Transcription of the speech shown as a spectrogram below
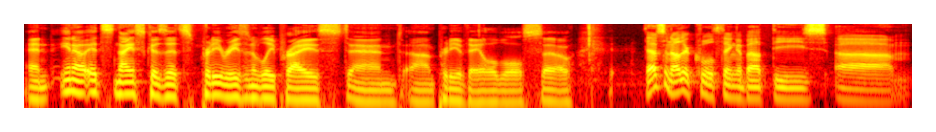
and you know it's nice because it's pretty reasonably priced and um, pretty available. So That's another cool thing about these um,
